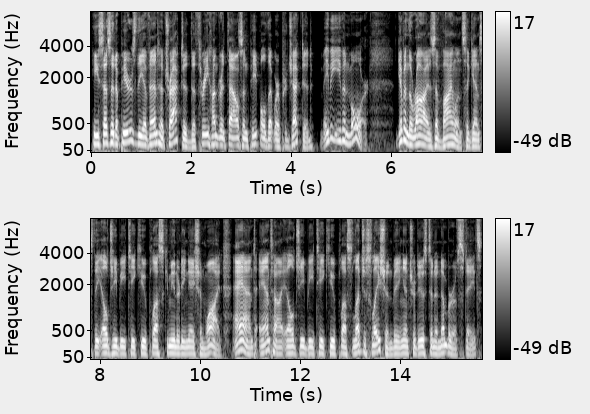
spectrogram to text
He says it appears the event attracted the 300,000 people that were projected, maybe even more. Given the rise of violence against the LGBTQ plus community nationwide and anti-LGBTQ plus legislation being introduced in a number of states,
